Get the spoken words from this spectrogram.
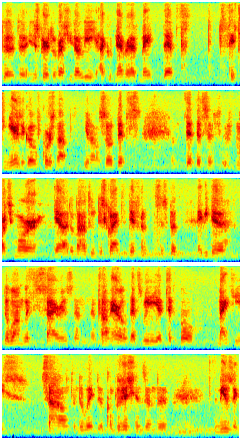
the, the In the Spirit of Rashied Ali, I could never have made that 15 years ago. Of course not. You know, so that's that that's a much more yeah, I don't know how to describe the differences, but maybe the the one with Cyrus and, and Tom Harrell, that's really a typical '90s sound and the way the compositions and the, the music,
